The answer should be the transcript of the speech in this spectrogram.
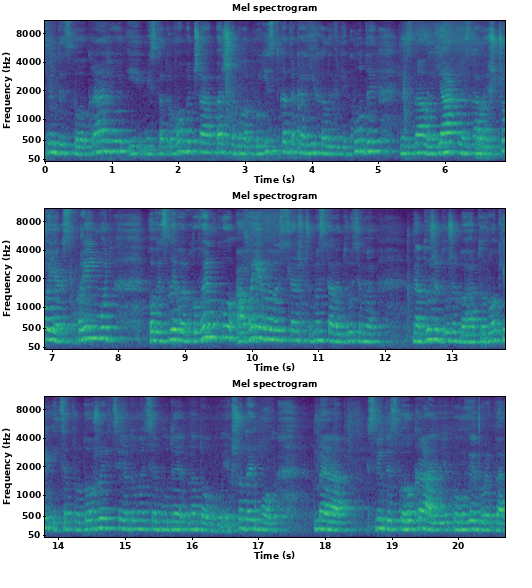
Смілдинського краю і міста Дрогобича. Перша була поїздка така, їхали в нікуди, не знали як, не знали що, як сприймуть. Повезли верховинку, а виявилося, що ми стали друзями на дуже-дуже багато років, і це продовжується. Я думаю, це буде надовго. Якщо дай Бог мера Смілдинського краю, якого вибори 1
